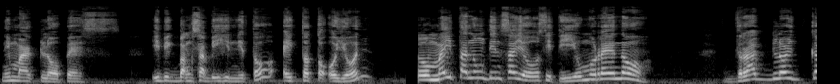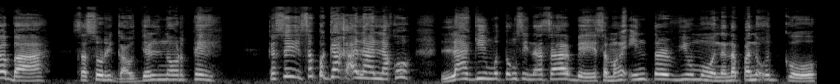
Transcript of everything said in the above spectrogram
ni Mark Lopez? Ibig bang sabihin nito ay totoo yon? So may tanong din sa'yo si Tio Moreno. Drug lord ka ba sa Surigao del Norte? Kasi sa pagkakaalala ko, lagi mo tong sinasabi sa mga interview mo na napanood ko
